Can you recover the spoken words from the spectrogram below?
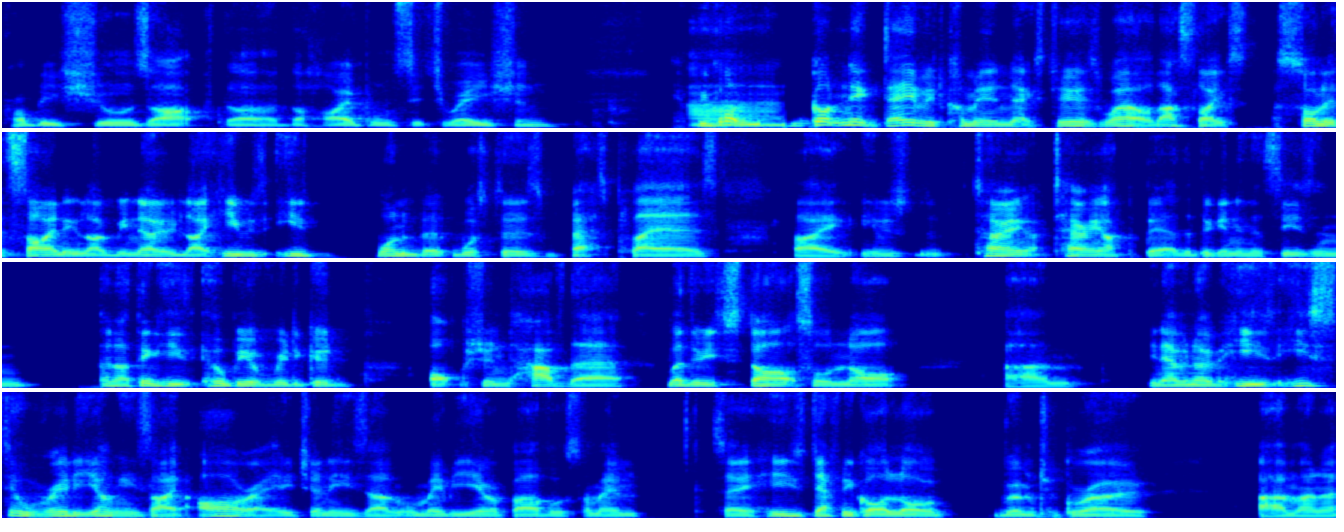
probably shores up the the high ball situation. We got we got Nick David coming in next year as well. That's like a solid signing. Like we know, like he was he one of Worcester's best players. Like he was tearing tearing up a bit at the beginning of the season, and I think he's, he'll be a really good option to have there, whether he starts or not. Um, you never know, but he's he's still really young. He's like our age, and he's um, or maybe a year above or something. So he's definitely got a lot of room to grow. Um, and uh,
